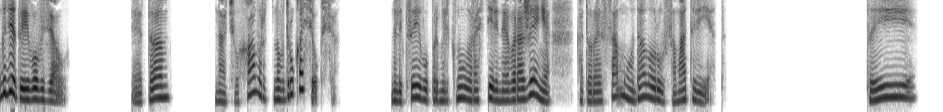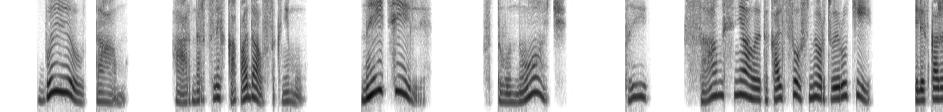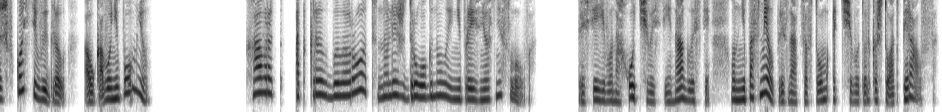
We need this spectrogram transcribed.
Где ты его взял?» «Это...» — начал Хавард, но вдруг осекся. На лице его промелькнуло растерянное выражение, которое само дало русам ответ. «Ты был там?» Арнольд слегка подался к нему. «На Этиле. В ту ночь ты сам снял это кольцо с мертвой руки. Или скажешь, в кости выиграл, а у кого не помню?» Хаврат Открыл было рот, но лишь дрогнул и не произнес ни слова. При всей его находчивости и наглости он не посмел признаться в том, от чего только что отпирался.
